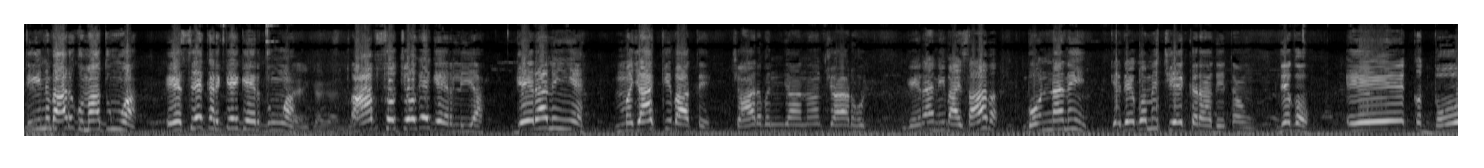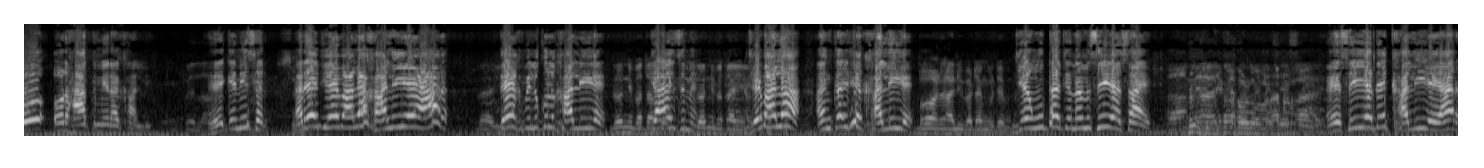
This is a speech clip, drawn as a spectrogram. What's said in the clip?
तीन बार घुमा दूँगा ऐसे करके घेर दूँगा। आप सोचोगे घेर लिया? घेरा नहीं है मज़ाक की बात है। चार बन जाना चार हो घेरा नहीं भाई साहब बोलना नहीं कि देखो मैं चेक करा देता हूँ। देखो एक दो और हाथ मेरा खाली। है कि नहीं सर? अरे ये वाला खाली है यार। देख बिल्कुल खाली है। क्या इसमें? ये वाला अंकल ये खाली है। ये ऊँटा जन्म से ही ऐसा है। ऐसे ही है देख खाली है यार।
